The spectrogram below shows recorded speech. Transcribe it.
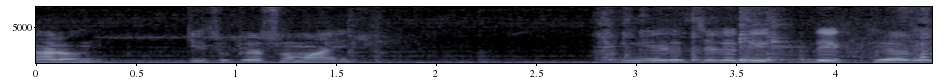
কারণ কিছুটা সময় নেড়ে চেড়ে দেখতে হবে।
